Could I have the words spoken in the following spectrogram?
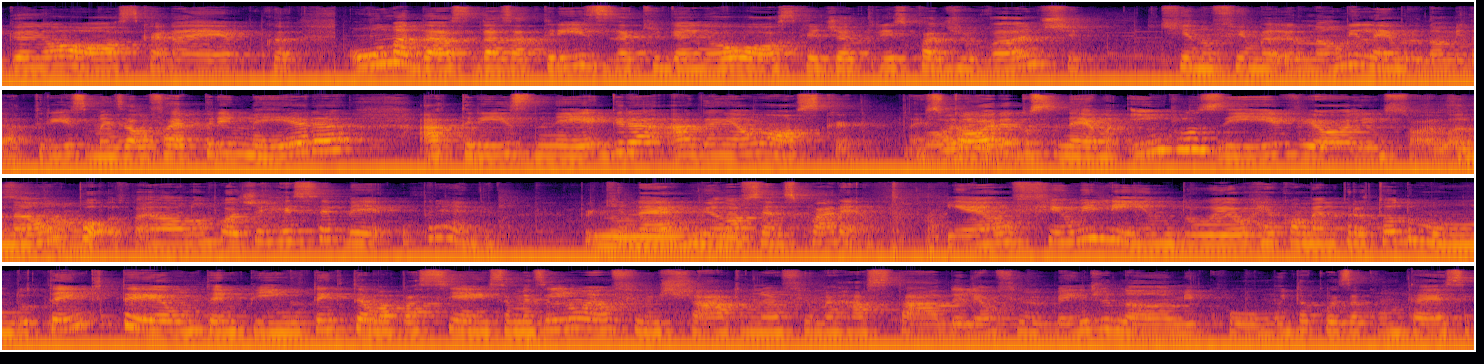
ganhou Oscar na época. Uma das, das atrizes que ganhou o Oscar de atriz coadjuvante, que no filme eu não me lembro o nome da atriz, mas ela foi a primeira atriz negra a ganhar um Oscar na história Olha. do cinema. Inclusive, olhem só, ela não, ela não pôde receber o prêmio. Porque, né, 1940. E é um filme lindo, eu recomendo para todo mundo. Tem que ter um tempinho, tem que ter uma paciência, mas ele não é um filme chato, não é um filme arrastado, ele é um filme bem dinâmico, muita coisa acontece.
